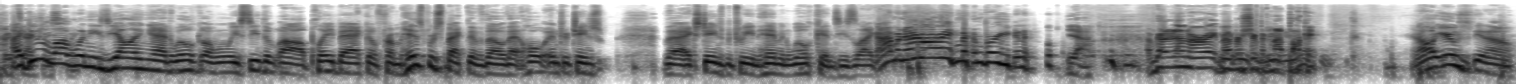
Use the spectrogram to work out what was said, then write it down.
it's I do love Spike. when he's yelling at Wilco when we see the uh, playback of from his perspective though that whole interchange. The exchange between him and Wilkins, he's like, "I'm an NRA member," you know, Yeah, I've got an NRA membership in my pocket. and I'll use, you know.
